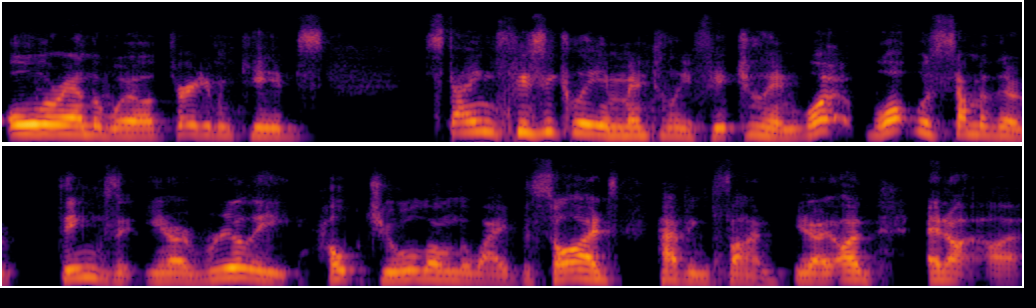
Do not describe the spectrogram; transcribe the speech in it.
all around the world, three different kids, staying physically and mentally fit. Julian, what what was some of the things that you know really helped you along the way besides having fun you know I, and I,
